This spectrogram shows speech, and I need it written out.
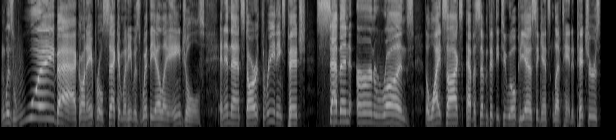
was way back on April 2nd when he was with the LA Angels. And in that start, three innings pitched, seven earned runs. The White Sox have a 752 OPS against left handed pitchers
